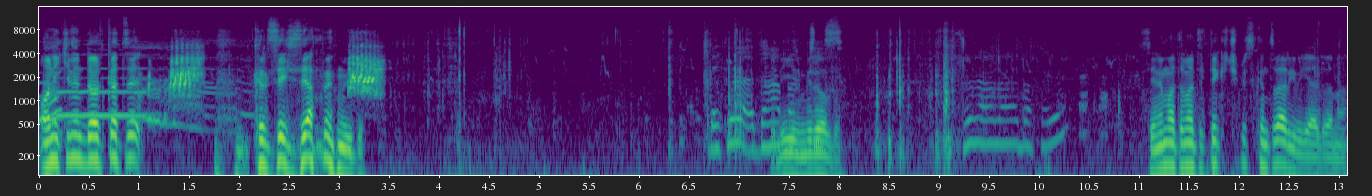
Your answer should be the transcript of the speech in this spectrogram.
12'nin 4 katı 48 yapmıyor muydu? Bekle daha Şöyle 21 bakacağız. oldu. Şuralara bakalım. Senin matematikte küçük bir sıkıntı var gibi geldi bana.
